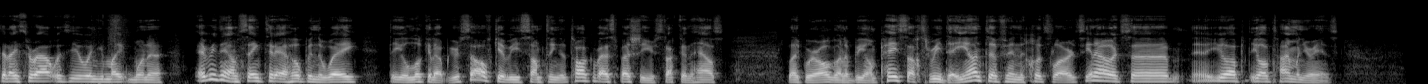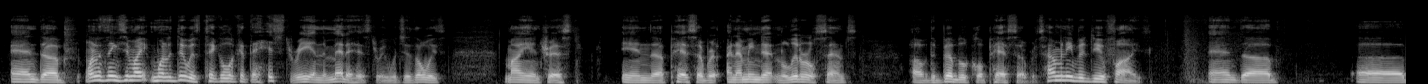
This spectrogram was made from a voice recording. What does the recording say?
that I throw out with you, and you might want to. Everything I'm saying today, I hope in the way that you'll look it up yourself, give you something to talk about, especially you're stuck in the house like we're all going to be on Pesach, three day Yontif in Chutzlars. You know, it's uh, you'll have, you'll have time on your hands. And uh, one of the things you might want to do is take a look at the history and the meta history, which is always my interest in the Passover, and I mean that in a literal sense of the biblical Passovers. How many of it do you find? And uh, uh,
